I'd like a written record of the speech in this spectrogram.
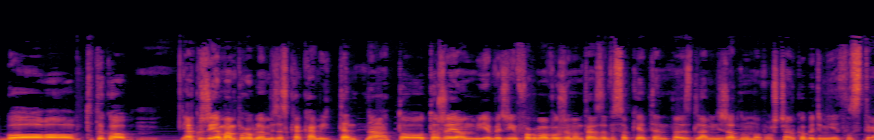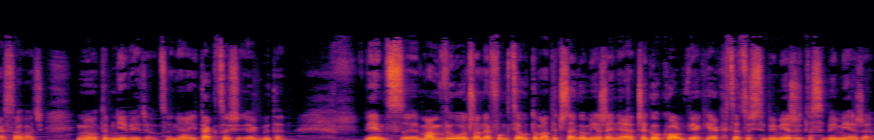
bo to tylko, jako że ja mam problemy ze skakami tętna, to to, że on mnie będzie informował, że mam teraz za wysokie tętno, jest dla mnie żadną nowością, tylko będzie mnie to stresować. Gdybym o tym nie wiedział, co nie? I tak coś jakby ten. Więc y, mam wyłączone funkcję automatycznego mierzenia czegokolwiek. Jak chcę coś sobie mierzyć, to sobie mierzę.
